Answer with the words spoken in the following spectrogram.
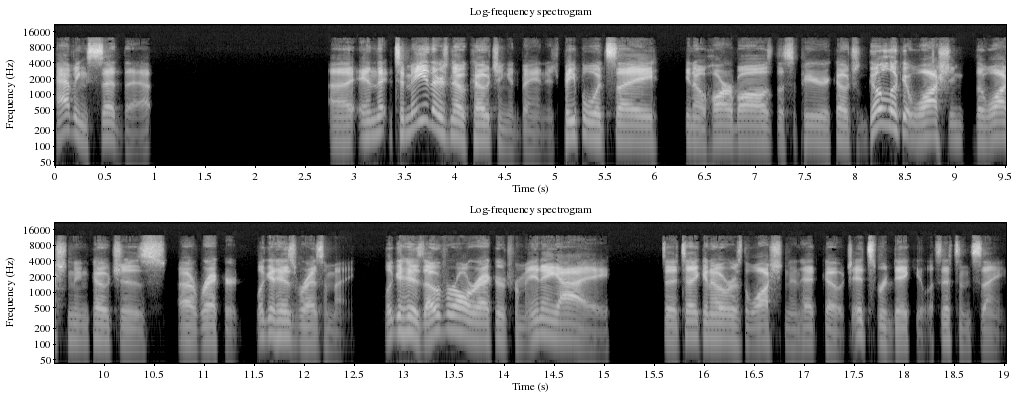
Having said that, uh, and th- to me, there's no coaching advantage. People would say, you know, Harbaugh is the superior coach. Go look at Washington, the Washington coach's uh, record. Look at his resume. Look at his overall record from NAIA to taking over as the Washington head coach. It's ridiculous. It's insane.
